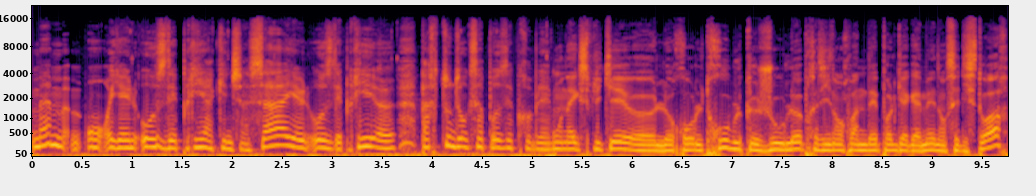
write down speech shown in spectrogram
Même on, il y a une hausse des prix à Kinshasa il y a une hausse des prix euh, partout. Donc ça pose des problèmes. On a expliqué euh, le rôle trouble que joue le président rwandais Paul Kagame dans cette histoire.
